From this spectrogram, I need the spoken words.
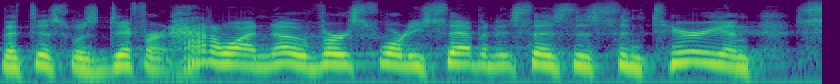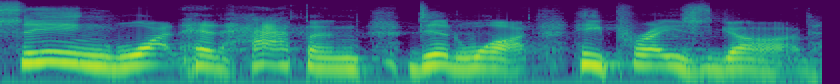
that this was different. How do I know? Verse 47, it says, The centurion, seeing what had happened, did what? He praised God.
